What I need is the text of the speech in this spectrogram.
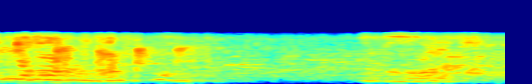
Şu fotoğrafımızda. Buyurun. Evet.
